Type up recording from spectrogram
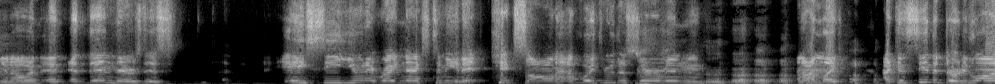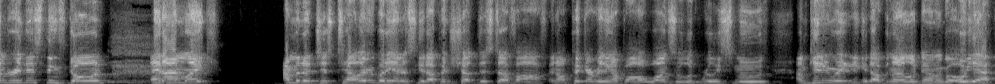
you know, and and and then there's this AC unit right next to me and it kicks on halfway through the sermon. And, and I'm like, I can see the dirty laundry, this thing's going. And I'm like, I'm gonna just tell everybody I'm gonna get up and shut this stuff off, and I'll pick everything up all at once. It'll look really smooth. I'm getting ready to get up, and then I look down and go, "Oh yeah,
